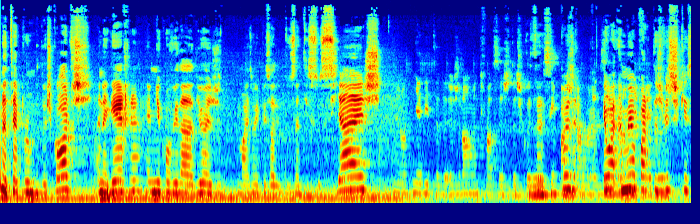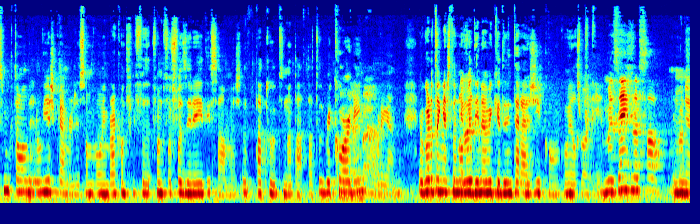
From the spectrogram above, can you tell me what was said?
Taproom de Dois Corvos, Ana Guerra, é a minha convidada de hoje de mais um episódio dos Antissociais. Eu não tinha dito, eu geralmente faço estas coisas assim para Pois, as câmaras. Eu, a maior parte das vezes esqueço-me que estão ali, as câmaras, eu só me vou lembrar quando, fui fazer, quando for fazer a edição, mas está tudo, não está? Está tudo recording, obrigada. Eu agora tenho esta nova Eu- dinâmica de interagir com, com eles. Mas é engraçado. Eu acho que é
